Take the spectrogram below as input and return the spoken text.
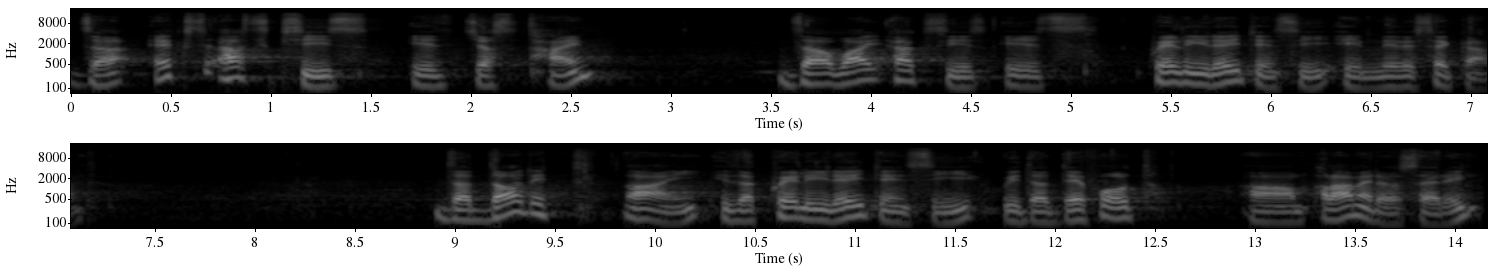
The x-axis is just time. The y-axis is query latency in milliseconds. The dotted line is a query latency with a default um, parameter setting.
